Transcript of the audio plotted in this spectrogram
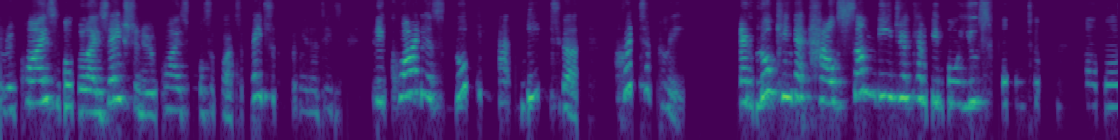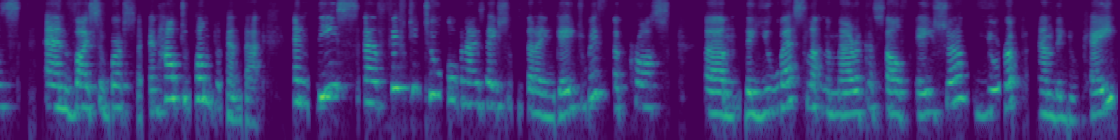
It requires mobilization, it requires also participation of communities, it requires looking at media critically and looking at how some media can be more useful to others and vice versa, and how to complement that. And these uh, 52 organizations that I engage with across um, the US, Latin America, South Asia, Europe, and the UK.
